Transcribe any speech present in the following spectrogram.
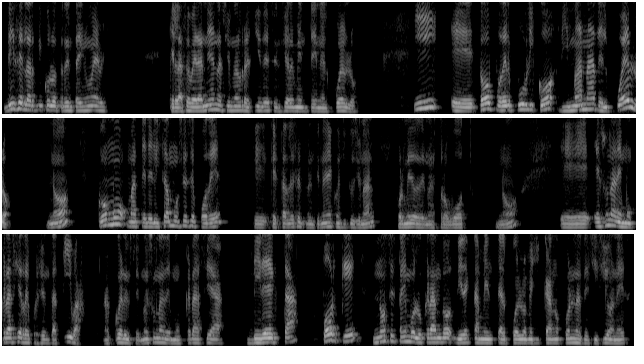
dice el artículo 39, que la soberanía nacional reside esencialmente en el pueblo y eh, todo poder público dimana del pueblo, ¿no? ¿Cómo materializamos ese poder que, establece el 39 constitucional por medio de nuestro voto, ¿no? Eh, es una democracia representativa, acuérdense, no es una democracia directa porque no se está involucrando directamente al pueblo mexicano con las decisiones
